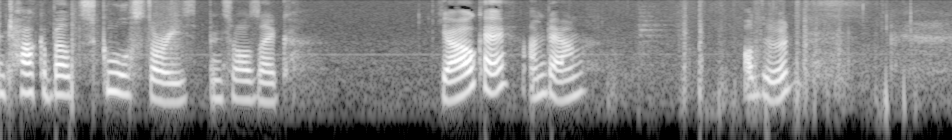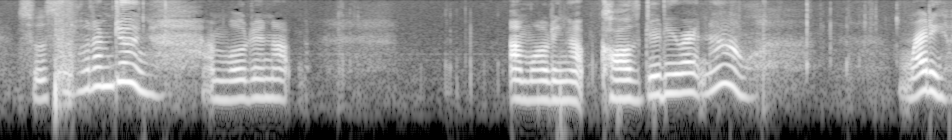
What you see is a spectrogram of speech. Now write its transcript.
and talk about school stories. And so I was like, yeah, okay, I'm down. I'll do it. So this is what I'm doing. I'm loading up. I'm loading up Call of Duty right now. I'm ready.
